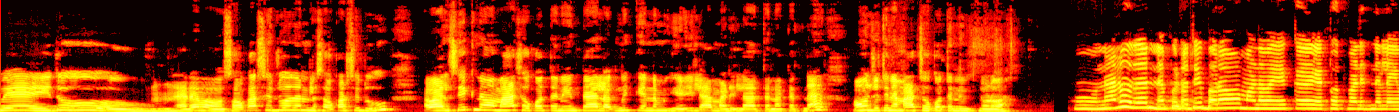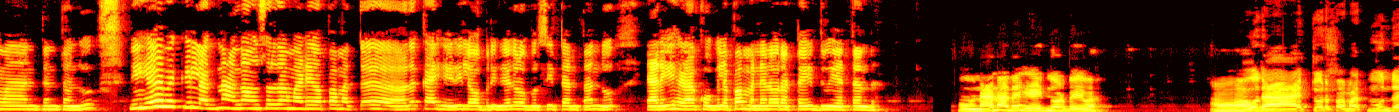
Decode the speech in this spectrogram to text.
ಬೇ, ಇದು, ಅರೇ ಸಾವ್ಕಾಶ ಇದ್ದು ಅದನ್ಲ ಸಾವ್ಕಾಶ ಇದ್ದು ಅವ ಅಲ್ಲಿ ಸಿಕ್ ನಾವು ಮಾಚ್ ಹೋಗೋತ ನಿಂತ, ಲಗ್ನಕ್ಕೆ ನಮ್ಗೆ ಹೇಳಿಲ್ಲ, ಮಾಡಿಲ್ಲ ತನಕತ್ನ ಅವನ ಜೊತೆ ನಾ ಮಾಚ್ ಹೋಗೋತ ನಿಂತ ನೋಡುವ. ನಾನು ಅದನ್ನ ಬಿಡೋದಿ ಬರೋ ಮಾಡವ ಯಾಕ ಯಾಕೆ ಹೊತ್ತು ಮಾಡಿದ್ನಲ್ಲ ಇವ ಅಂತಂತಂದು. ನೀ ಹೇಳ್ಬೇಕಿಲ್ಲ ಲಗ್ನ ಹಂಗ ಅನ್ಸಲ್ದಾಗ ಮಾಡ್ಯವಪ್ಪ ಮತ್ತೆ ಅದಕ್ಕೆ ಹೇಳಿಲ್ಲ ಒಬ್ರಿಗೆ ಹೇಳಿದ್ರೆ ಒಬ್ರು ಸಿಟ್ ಅಂತಂದು. ಯಾರಿಗೆ ಹೇಳಕ್ ಹೋಗಿಲ್ಲಪ್ಪ ಮನೆಯವ್ರ ಅಟ್ಟ ಇದ್ವಿ ಅಂತಂದು. ಹ್ಞೂ ನಾನು ಅದೇ ಹೇಳಿದ್ ನೋಡ್ಬೇವ ಹೌದಾ? ಆಯ್ತು ತೋರಪ್ಪ, ಮತ್ತೆ ಮುಂದೆ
